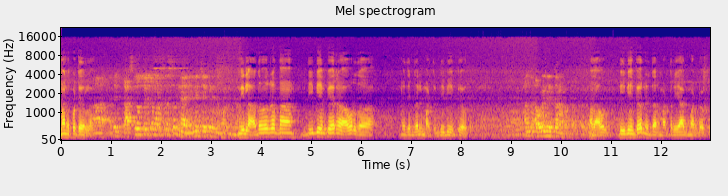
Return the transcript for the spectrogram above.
ಮನೆ ಕೊಟ್ಟಿರಲ್ಲ ಇಲ್ಲ ಅದು ನಮ್ಮ ಬಿ ಬಿ ಎಂ ಪಿ ಅವರು ಅವ್ರದ್ದು ಮಾಧ್ಯಮದಲ್ಲಿ ಮಾಡ್ತಾರೆ ಬಿ ಬಿ ಎಂ ಪಿ ಅವರು. ಅದು ಅವರೇ ಬಿ ಬಿ ಎಂ ಪಿ ಅವ್ರು ನಿರ್ಧಾರ ಮಾಡ್ತಾರೆ ಯಾಕೆ ಮಾಡಬೇಕು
